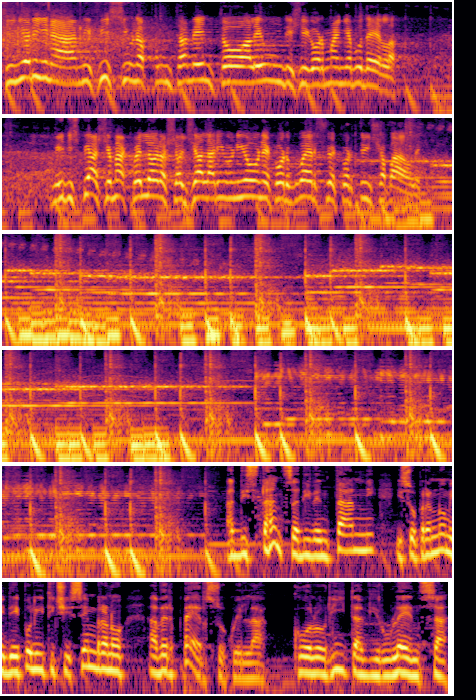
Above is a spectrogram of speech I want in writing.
Signorina, mi fissi un appuntamento alle 11 con Magna Putella. Mi dispiace, ma a quell'ora c'ho già la riunione col Guercio e col Trinciapalle. A distanza di vent'anni i soprannomi dei politici sembrano aver perso quella colorita virulenza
